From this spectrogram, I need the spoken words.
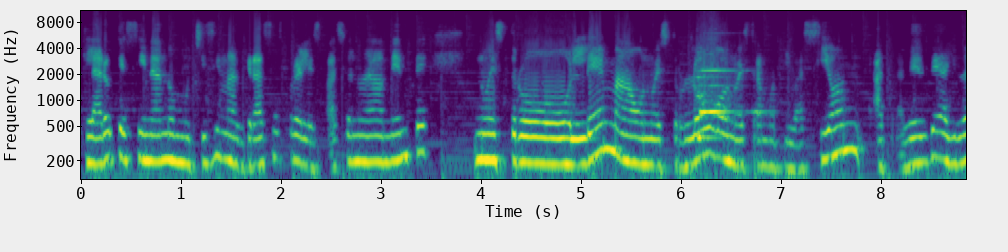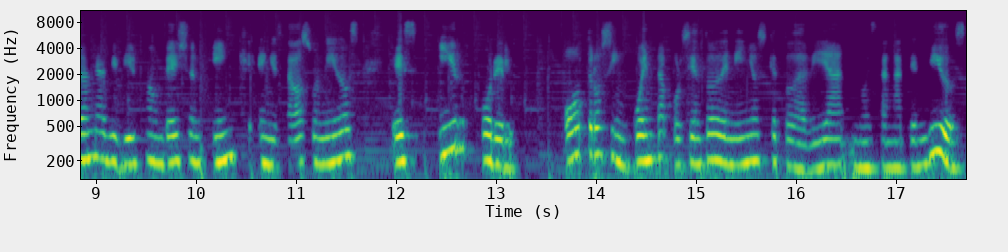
Claro que sí, Nando, muchísimas gracias por el espacio nuevamente. Nuestro lema o nuestro logo, nuestra motivación a través de Ayúdame a Vivir Foundation Inc. en Estados Unidos es ir por el otro 50% de niños que todavía no están atendidos.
